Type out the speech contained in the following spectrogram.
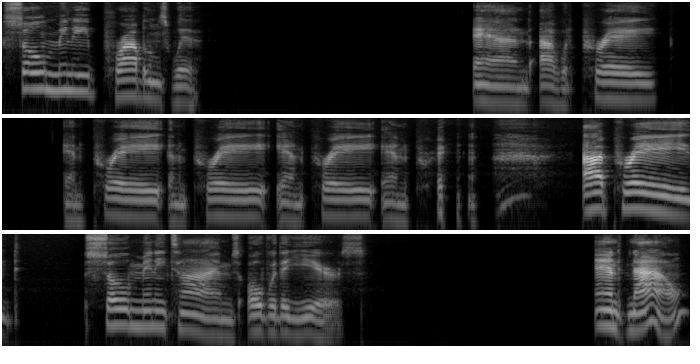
so many problems with. And I would pray and pray and pray and pray and pray. I prayed so many times over the years. And now,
